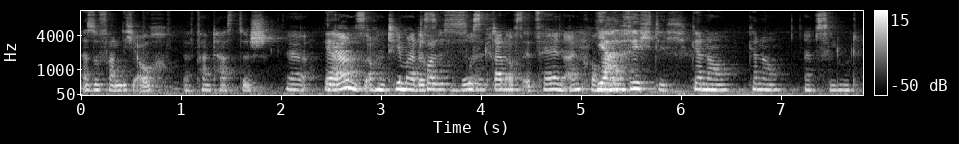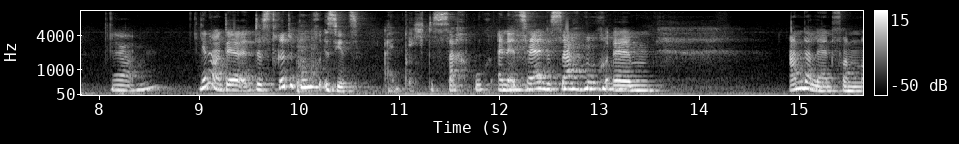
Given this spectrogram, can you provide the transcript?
Also fand ich auch äh, fantastisch. Ja. ja, ja, und das ist auch ein Thema, das, wo es äh, gerade aufs Erzählen ankommt. Ja, ne? richtig, genau, genau. Absolut. Ja. Mhm. Genau, der, das dritte Buch ist jetzt ein echtes Sachbuch, ein erzählendes Sachbuch. ähm, Underland von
